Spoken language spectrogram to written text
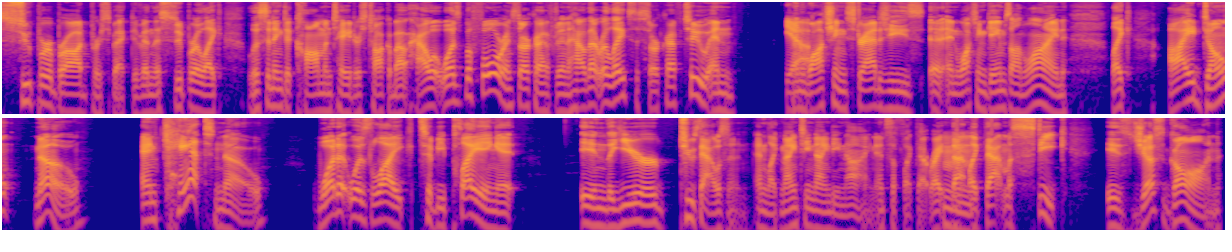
super broad perspective and this super like listening to commentators talk about how it was before in StarCraft and how that relates to StarCraft 2 and Yeah. and watching strategies and watching games online like I don't know and can't know what it was like to be playing it in the year 2000 and like 1999 and stuff like that right that Mhm. like that mystique is just gone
